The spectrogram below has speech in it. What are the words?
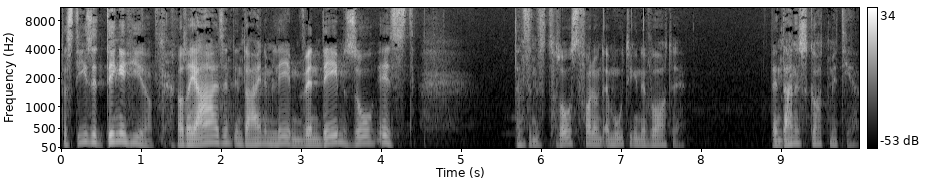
dass diese Dinge hier real sind in deinem Leben. Wenn dem so ist, dann sind es trostvolle und ermutigende Worte. Denn dann ist Gott mit dir.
